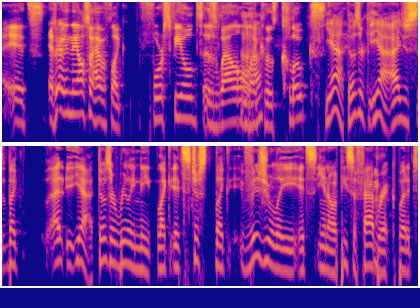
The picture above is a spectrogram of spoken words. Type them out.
it's and they also have like force fields as well Uh-huh. like those cloaks Yeah, those are yeah. I just like. I, yeah, those are really neat. Like it's just like visually, it's you know a piece of fabric, but it's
